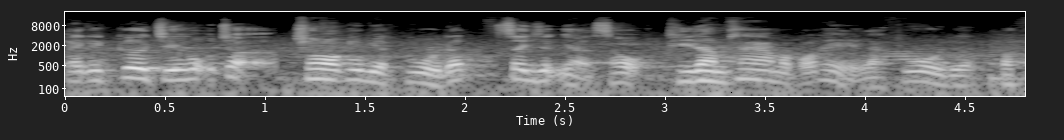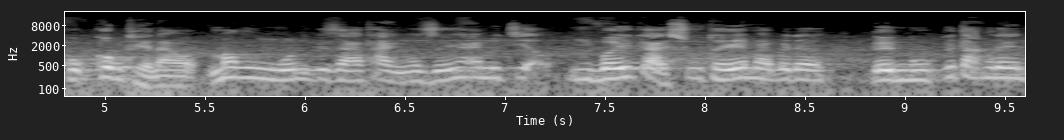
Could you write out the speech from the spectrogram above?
hay cái cơ chế hỗ trợ cho cái việc thu hồi đất, xây dựng nhà ở xã hội thì làm sao mà có thể là thu hồi được và cũng không thể nào mong muốn cái giá thành nó dưới 20 triệu vì với cả xu thế mà bây giờ đền bù cứ tăng lên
